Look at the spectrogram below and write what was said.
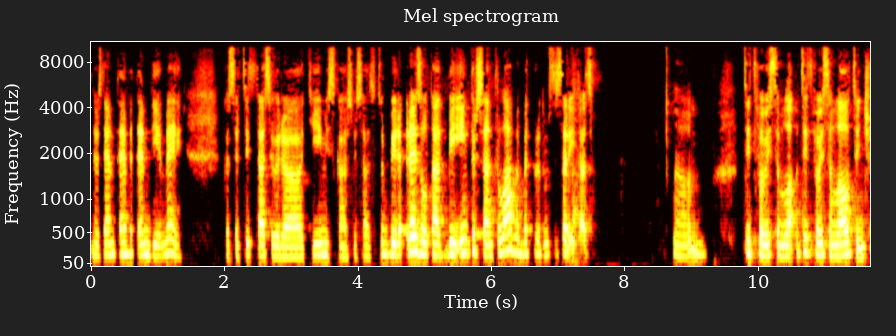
nevis DMT, bet MDMA, kas ir cits, tās jau ir ķīmiskās visādas. Tur bija rezultāti, bija interesanti, labi, bet, protams, tas arī tāds um, cits, pavisam, cits pavisam lauciņš.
